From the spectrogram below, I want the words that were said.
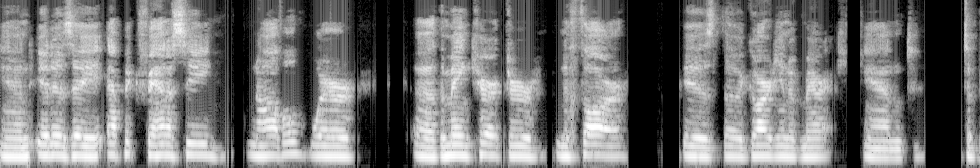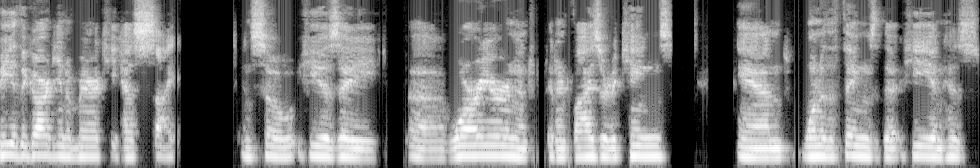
and it is a epic fantasy novel where uh, the main character Nathar is the guardian of Merrick, and to be the guardian of Merrick, he has sight, and so he is a uh, warrior and an advisor to kings. And one of the things that he and his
